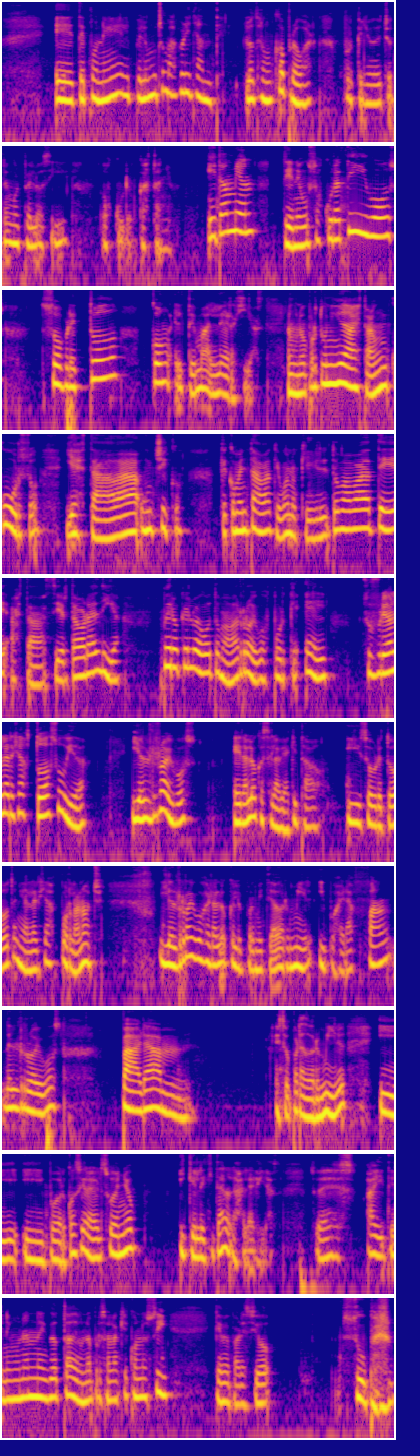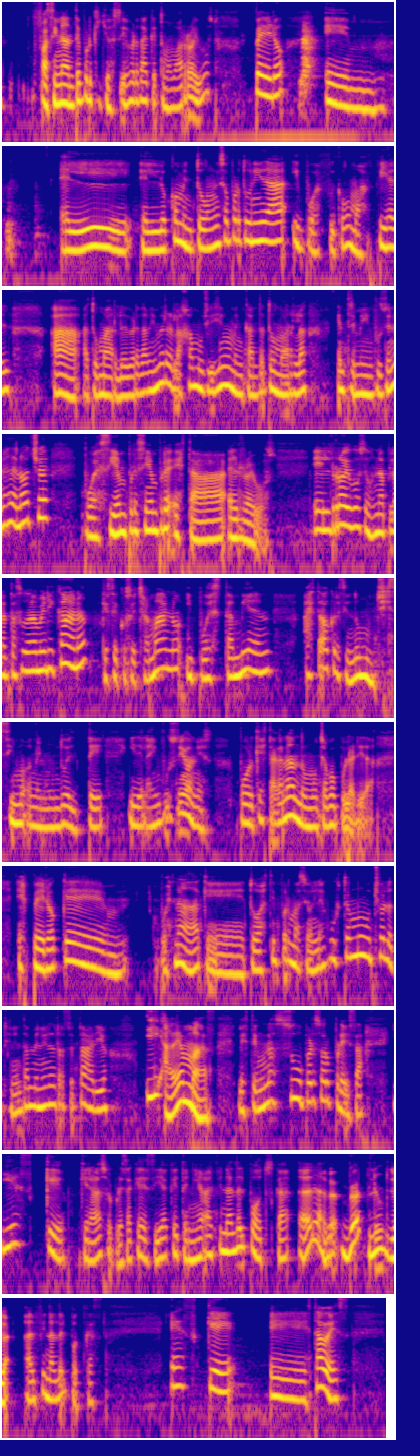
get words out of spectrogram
eh, te pone el pelo mucho más brillante. Lo tengo que probar, porque yo de hecho tengo el pelo así oscuro, castaño. Y también tiene usos curativos, sobre todo con el tema alergias. En una oportunidad estaba en un curso y estaba un chico que comentaba que bueno, que él tomaba té hasta cierta hora del día, pero que luego tomaba roibos porque él sufrió alergias toda su vida y el roibos era lo que se le había quitado y sobre todo tenía alergias por la noche. Y el roibos era lo que le permitía dormir y pues era fan del roibos para eso, para dormir y, y poder conciliar el sueño y que le quitaran las alergias. Entonces ahí tienen una anécdota de una persona que conocí que me pareció súper fascinante porque yo sí es verdad que tomaba roibos, pero em, él, él, lo comentó en esa oportunidad y pues fui como más fiel a, a, tomarlo. De verdad a mí me relaja muchísimo, me encanta tomarla. Entre mis infusiones de noche, pues siempre, siempre está el roibos. El roibos es una planta sudamericana que se cosecha a mano y pues también ha estado creciendo muchísimo en el mundo del té y de las infusiones porque está ganando mucha popularidad. Espero que, pues nada, que toda esta información les guste mucho, lo tienen también en el recetario. Y además, les tengo una súper sorpresa y es que, que era la sorpresa que decía que tenía al final del podcast, al final del podcast, es que eh, esta vez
